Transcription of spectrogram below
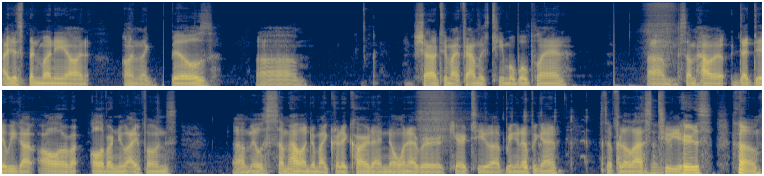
I just Mm. spend money on on like bills. Um, shout out to my family's T-Mobile plan. Um, somehow that day we got all of our, all of our new iPhones. Um, it was somehow under my credit card, and no one ever cared to uh, bring it up again. so for the last two years, um,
